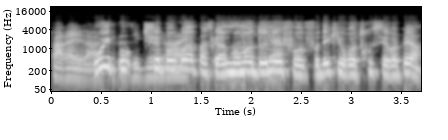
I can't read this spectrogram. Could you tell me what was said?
pareil. Là. Oui, tu sais pourquoi? Parce qu'à un moment donné, il faut, faudrait qu'il retrouve ses repères.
